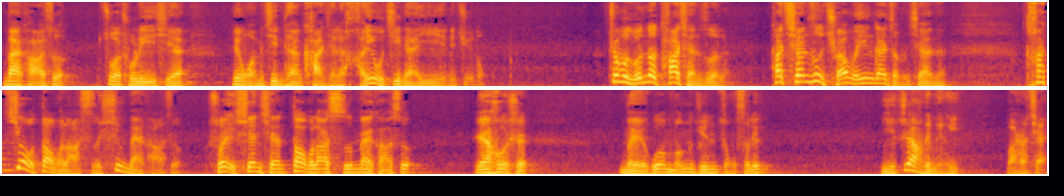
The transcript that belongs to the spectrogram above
麦克阿瑟做出了一些令我们今天看起来很有纪念意义的举动。这不轮到他签字了，他签字全文应该怎么签呢？他叫道格拉斯，姓麦克阿瑟，所以先签道格拉斯·麦克阿瑟，然后是。美国盟军总司令以这样的名义往上签。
